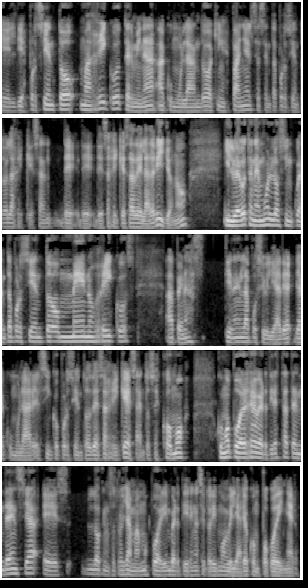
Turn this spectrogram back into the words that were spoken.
el 10% más rico termina acumulando aquí en España el 60% de la riqueza, de, esa riqueza de ladrillo, ¿no? Y luego tenemos los 50% menos ricos, apenas tienen la posibilidad de, acumular el 5% de esa riqueza. Entonces, ¿cómo, ¿cómo poder revertir esta tendencia? Es lo que nosotros llamamos poder invertir en el sector inmobiliario con poco dinero.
